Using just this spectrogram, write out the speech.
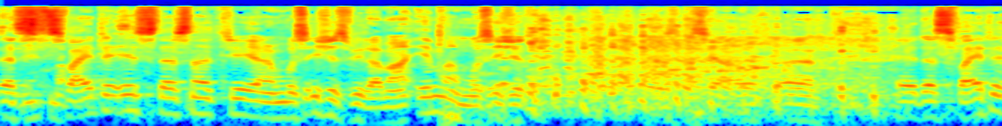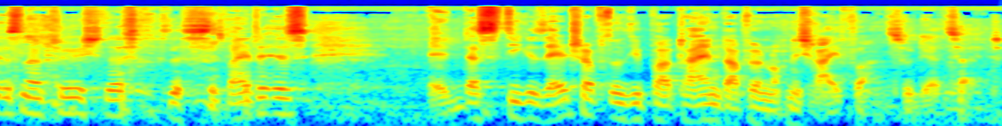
das Zweite ist, dass natürlich, dann muss ich es wieder machen, immer muss ich es. Das ist ja auch, äh, äh, das Zweite ist natürlich, das, das Zweite ist, äh, dass die Gesellschaft und die Parteien dafür noch nicht reif waren zu der Zeit.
